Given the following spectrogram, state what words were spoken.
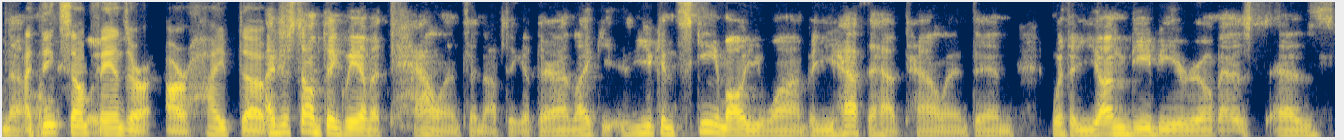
No, I think some fans are are hyped up. I just don't think we have a talent enough to get there. And like you can scheme all you want, but you have to have talent. And with a young DB room, as as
